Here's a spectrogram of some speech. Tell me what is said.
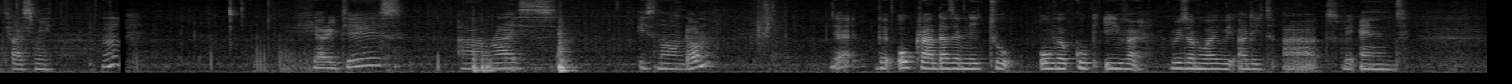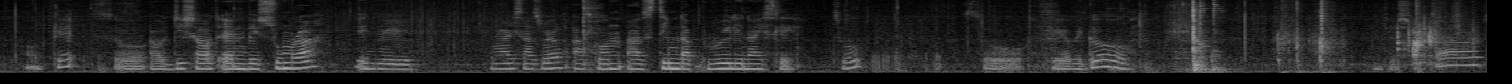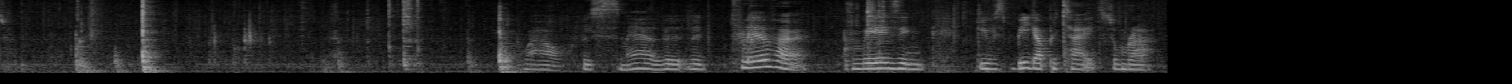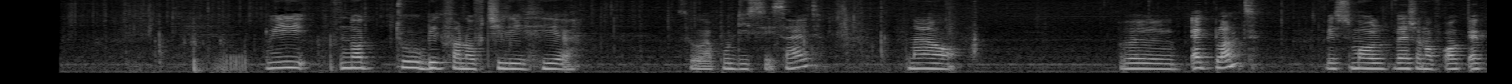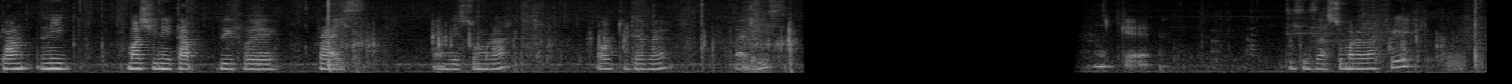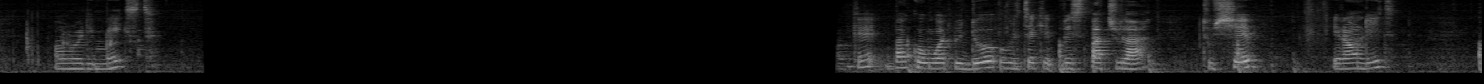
Trust me. Hmm? here it is. Our rice is now done. Yeah the okra doesn't need to overcook either. Reason why we add it at the end okay so i'll dish out and the soumbara in the rice as well has gone has steamed up really nicely too. So here we go. Dish it out wow the smell the, the flavor amazing. Gives big appetite soumbara we not too big fan of chili here. So I put this aside. Now eggplant the small version of eggplant need mashing it up with uh, rice and with soumbara all together like this. Okay. This is a soumbara free already mixed Okay, back on what we do, we'll take a spatula to shape around it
